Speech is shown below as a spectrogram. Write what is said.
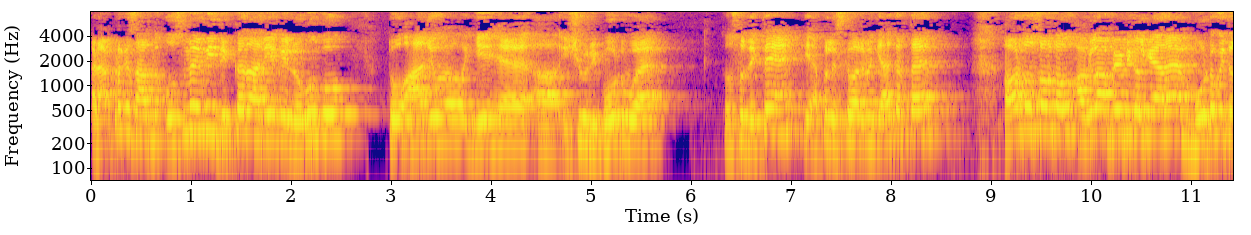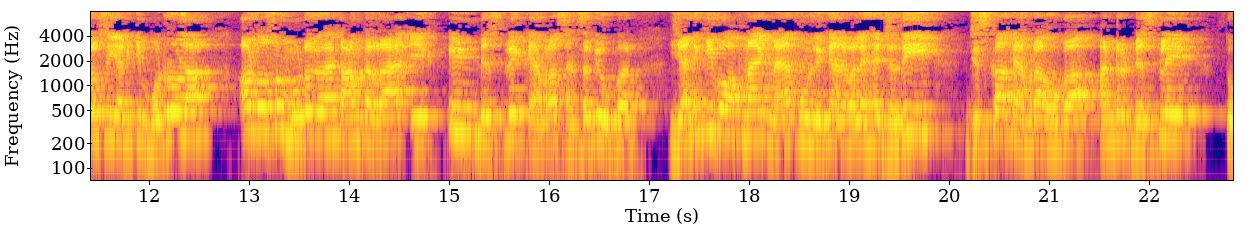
अडाप्टर के साथ में उसमें भी दिक्कत आ रही है कई लोगों को। तो आज ये है इश्यू रिपोर्ट हुआ है। दोस्तों देखते हैं कि एप्पल इसके बारे में क्या करता है। और दोस्तों बताऊँ अगला अपडेट निकल के आ रहा है मोटो की तरफ़ से, यानी कि मोटरोला और दोस्तों, मोटो जो है, काम कर रहा है एक इन डिस्प्ले कैमरा सेंसर के ऊपर। यानी कि वो अपना एक नया फ़ोन लेके आने वाले हैं जल्दी ही, जिसका कैमरा होगा अंडर डिस्प्ले तो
